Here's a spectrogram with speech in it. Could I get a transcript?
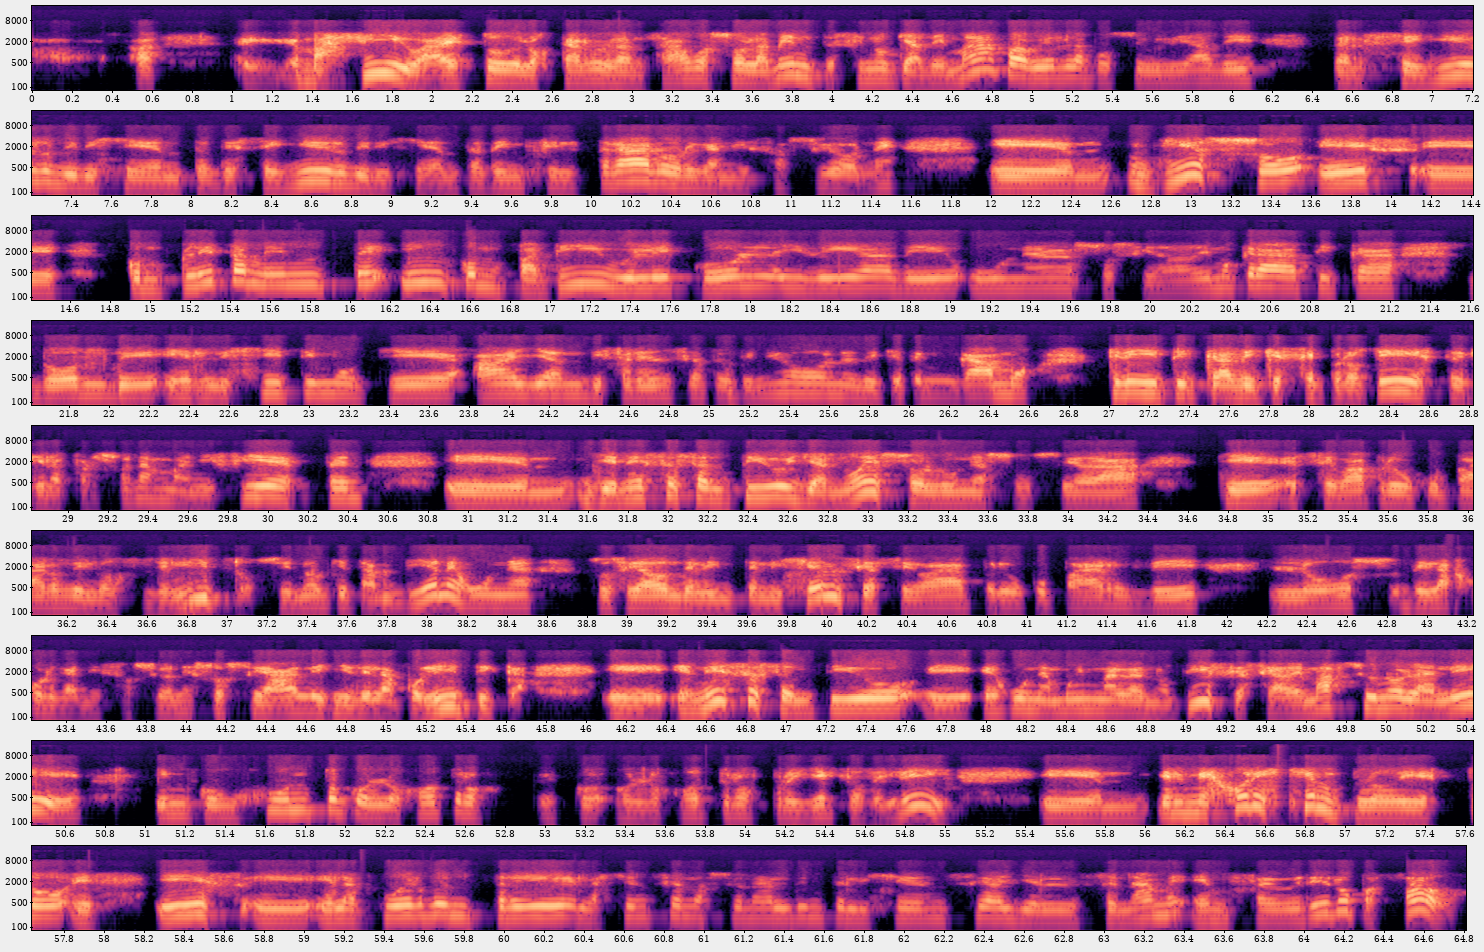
masiva esto de los carros lanzaguas solamente, sino que además va a haber la posibilidad de perseguir dirigentes, de seguir dirigentes, de infiltrar organizaciones. Eh, y eso es eh, completamente incompatible con la idea de una sociedad democrática donde es legítimo que hayan diferencias de opiniones, de que tengamos crítica, de que se proteste, que las personas manifiesten. Eh, y en ese sentido ya no es solo una sociedad que se va a preocupar de los delitos, sino que también es una sociedad donde la inteligencia se va a preocupar de los de las organizaciones sociales y de la política. Eh, en ese sentido eh, es una muy mala noticia. Si además si uno la lee en conjunto con los otros con los otros proyectos de ley. el mejor ejemplo de esto es, el acuerdo entre la Agencia Nacional de Inteligencia y el Sename en febrero pasado.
